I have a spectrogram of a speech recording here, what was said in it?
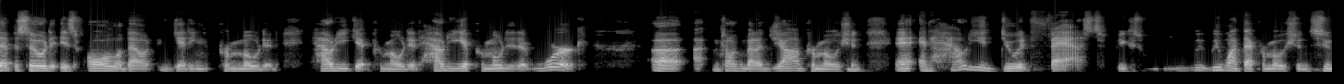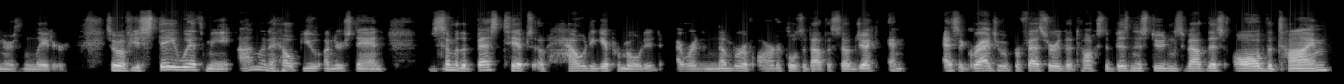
episode is all about getting promoted. How do you get promoted? How do you get promoted at work? Uh, I'm talking about a job promotion. And, and how do you do it fast? Because we, we want that promotion sooner than later. So if you stay with me, I'm going to help you understand some of the best tips of how to get promoted. I read a number of articles about the subject. And as a graduate professor that talks to business students about this all the time,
